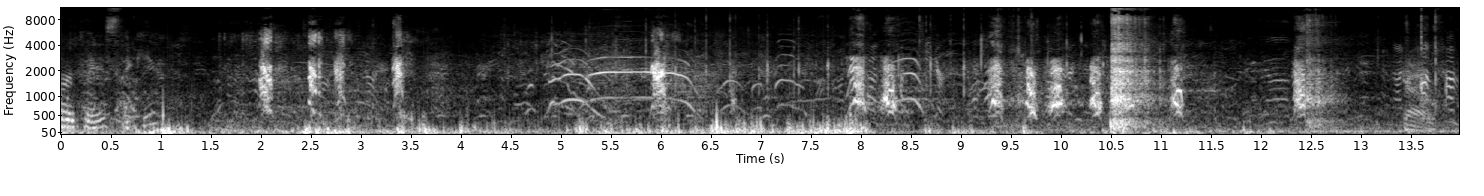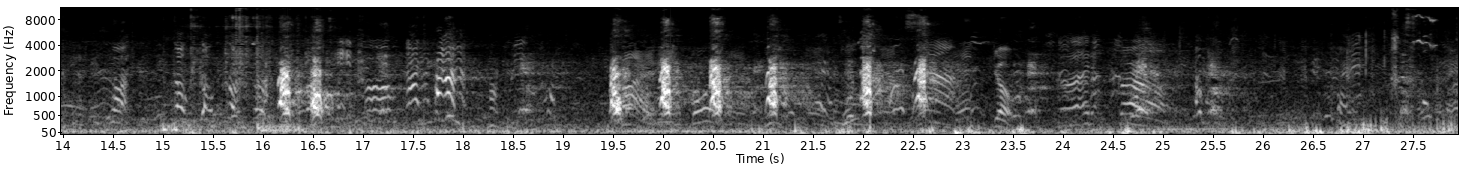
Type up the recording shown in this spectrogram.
story, please. Thank you. Good girl. Okay.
